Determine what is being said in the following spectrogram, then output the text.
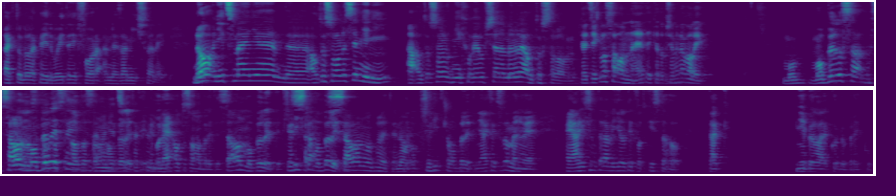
tak to byl takový dvojitý for a nezamýšlený. No, nicméně e, autosalony se mění a autosalon v Mnichově už se nemenuje autosalon. To je cyklosalon, ne? Teďka to přeměnovali. Mo- mobil sa- salon no, mobility? Autosalon nebo mobility, nebo ne autosalon mobility, salon mobility, přehlídka Sa- mobility. Salon mobility, no. Nebo přehlídka mobility, nějak tak se to jmenuje. A já, když jsem teda viděl ty fotky z toho, tak mě bylo jako do breku.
